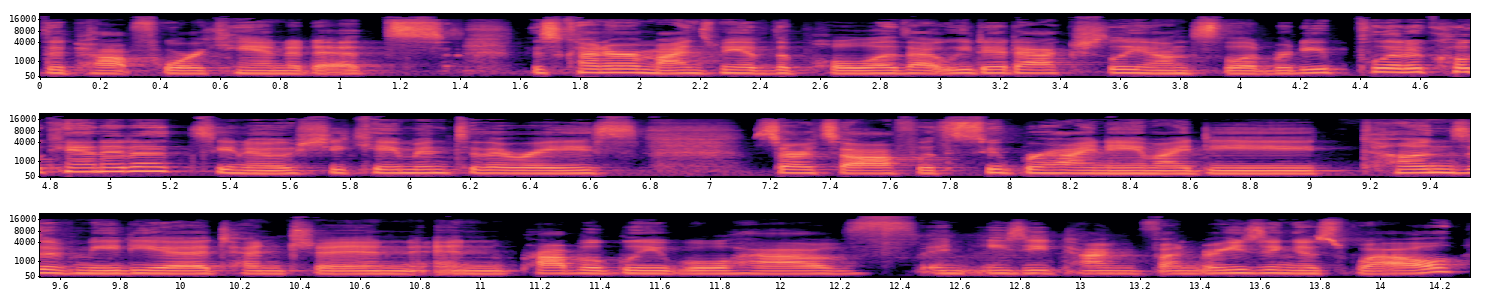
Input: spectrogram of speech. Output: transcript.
the top four candidates. This kind of reminds me of the polla that we did actually on celebrity political candidates. You know, she came into the race, starts off with super high name ID, tons of media attention, and probably will have an easy time fundraising as well.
